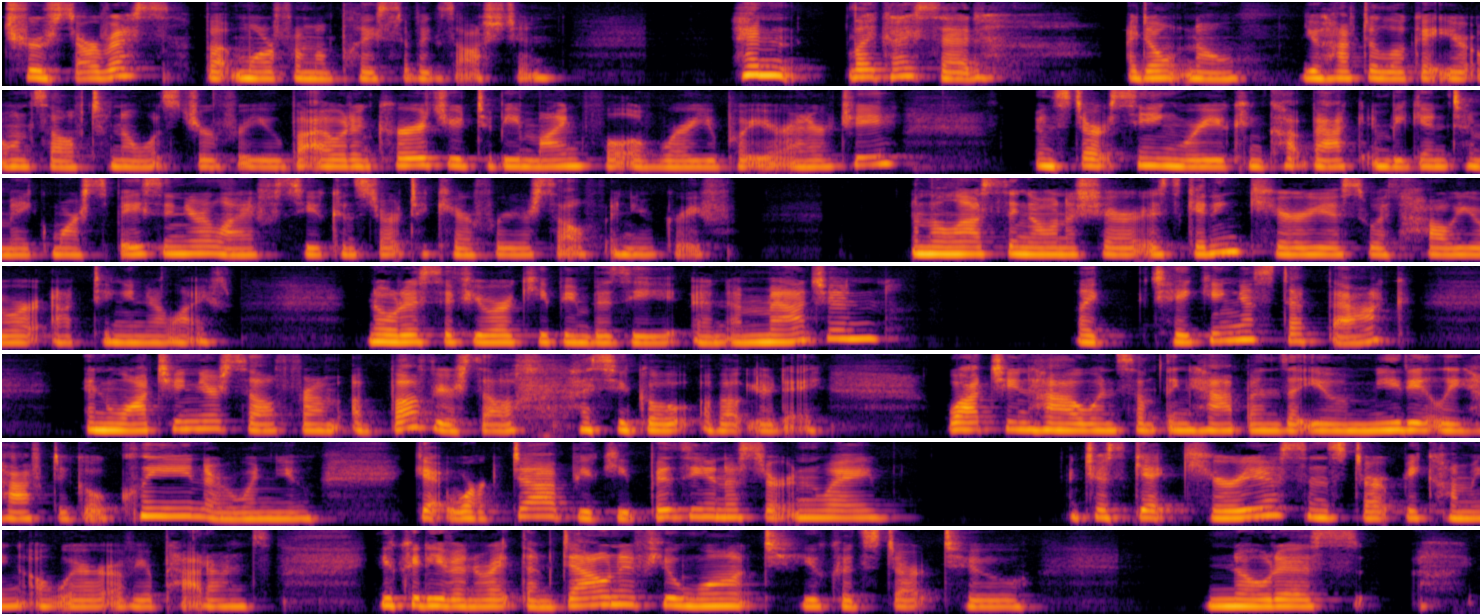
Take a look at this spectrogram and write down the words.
true service, but more from a place of exhaustion. And like I said, I don't know. You have to look at your own self to know what's true for you. But I would encourage you to be mindful of where you put your energy and start seeing where you can cut back and begin to make more space in your life so you can start to care for yourself and your grief. And the last thing I want to share is getting curious with how you are acting in your life. Notice if you are keeping busy and imagine like taking a step back and watching yourself from above yourself as you go about your day. Watching how when something happens that you immediately have to go clean or when you get worked up, you keep busy in a certain way. Just get curious and start becoming aware of your patterns. You could even write them down if you want. You could start to notice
